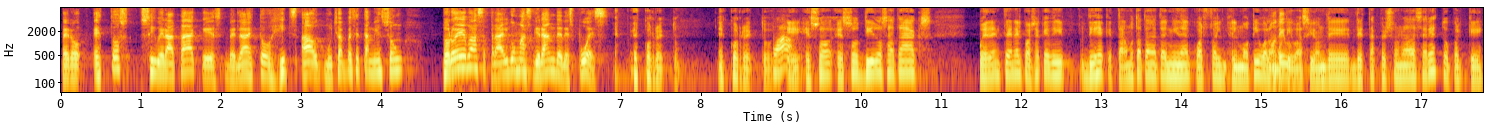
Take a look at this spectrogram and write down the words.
pero estos ciberataques, ¿verdad? Estos hits out, muchas veces también son pruebas para algo más grande después. Es correcto, es correcto. Wow. Eh, eso- esos DDoS attacks pueden tener, por eso es que di- dije que estábamos tratando de determinar cuál fue el, el motivo, la Motivo. motivación de, de estas personas de hacer esto, porque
